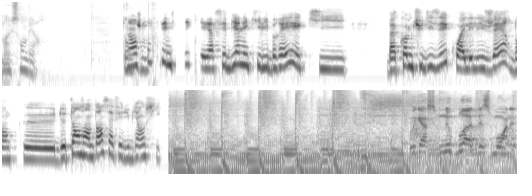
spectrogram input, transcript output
non, ils sont bien. Donc, Non, je trouve que c'est une série qui est assez bien équilibrée et qui, bah, comme tu disais, quoi, elle est légère, donc de temps en temps, ça fait du bien aussi. Got some new blood this morning,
